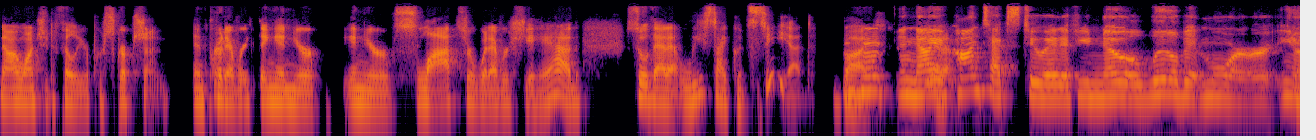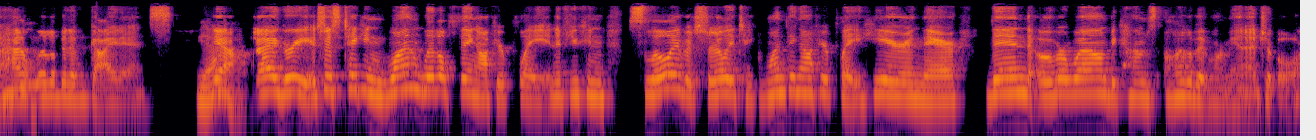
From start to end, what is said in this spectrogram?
now I want you to fill your prescription and put right. everything in your in your slots or whatever she had so that at least I could see it. But mm-hmm. and now yeah. you have context to it if you know a little bit more or you know yeah. had a little bit of guidance. Yeah. Yeah, I agree. It's just taking one little thing off your plate. And if you can slowly but surely take one thing off your plate here and there, then the overwhelm becomes a little bit more manageable.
